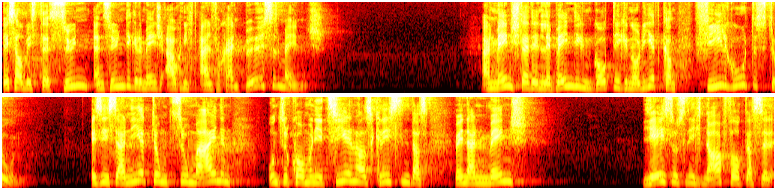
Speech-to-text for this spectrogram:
Deshalb ist Sünd, ein sündiger Mensch auch nicht einfach ein böser Mensch. Ein Mensch, der den lebendigen Gott ignoriert, kann viel Gutes tun. Es ist ein Irrtum zu meinen und zu kommunizieren als Christen, dass wenn ein Mensch Jesus nicht nachfolgt, dass er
